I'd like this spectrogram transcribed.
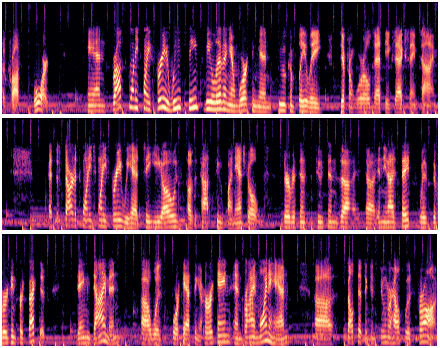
across the board. And throughout 2023, we seem to be living and working in two completely different worlds at the exact same time. At the start of 2023, we had CEOs of the top two financial service institutions uh, uh, in the United States with diverging perspectives. Jamie Dimon uh, was forecasting a hurricane, and Brian Moynihan uh, felt that the consumer health was strong.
